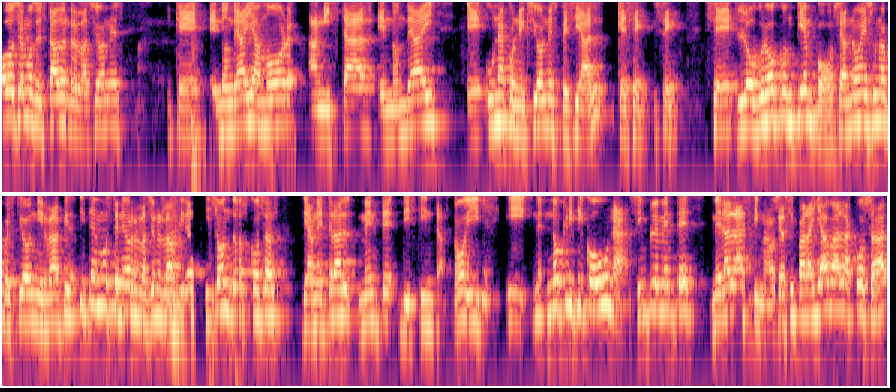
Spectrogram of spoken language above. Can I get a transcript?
todos hemos estado en relaciones que en donde hay amor, amistad, en donde hay eh, una conexión especial que se, se, se logró con tiempo. O sea, no es una cuestión ni rápida. Y te hemos tenido relaciones rápidas y son dos cosas diametralmente distintas, ¿no? Y, y no critico una, simplemente me da lástima. O sea, si para allá va la cosa,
